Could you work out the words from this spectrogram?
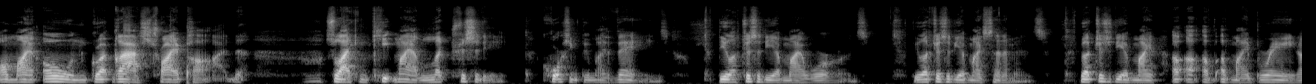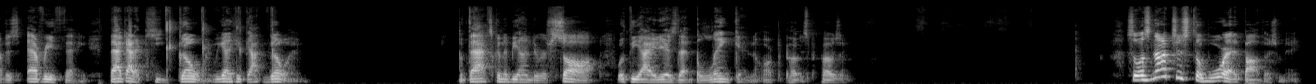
on my own glass tripod so I can keep my electricity coursing through my veins, the electricity of my words the electricity of my sentiments, the electricity of my of, of, of my brain, of just everything. That got to keep going. We got to keep that going. But that's to be under assault with the ideas that Blinken are propose, proposing. So it's not just the war that bothers me.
